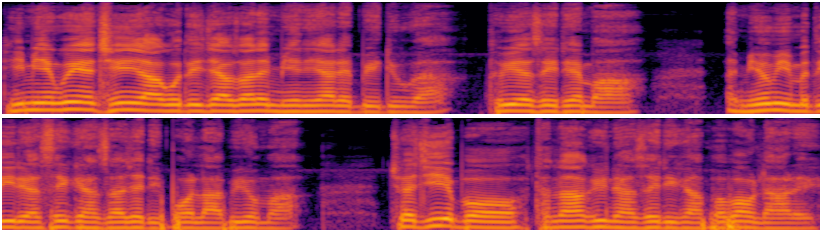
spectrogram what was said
ဒီမြင်ကွင်းအချင်းရာကိုတေချာစွာနဲ့မြင်နေရတဲ့ပေတူကသူ့ရဲ့စိတ်ထဲမှာအမျိုးမြင်မသိတဲ့စိတ်ခံစားချက်တွေပေါ်လာပြီးတော့မှကြွက်ကြီးအပေါ်သနာကိနာစိတ်တွေကပေါက်ပေါက်လာတယ်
